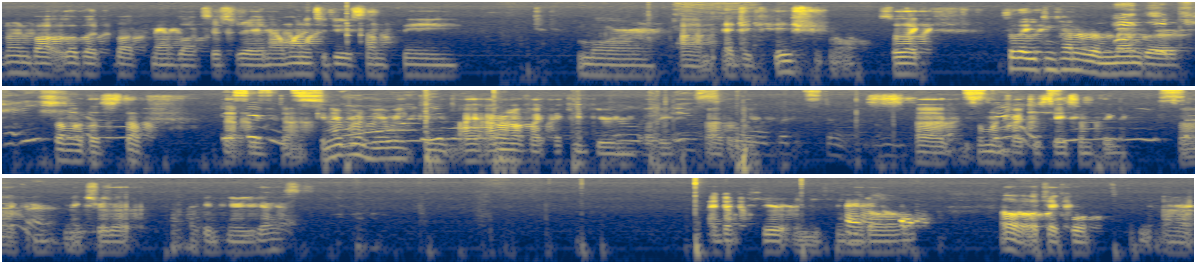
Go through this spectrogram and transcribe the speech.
learned about a little bit about command blocks yesterday, and I wanted to do something more um, educational. So like, so that you can kind of remember some of the stuff that This we've done. Can everyone hear me? Can, I, I don't know if I, I can't hear anybody. By the way, slow, but it's still uh, someone tried to say something, so I can make sure that I can hear you guys. I don't hear anything at all. Oh, okay, cool. All right,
